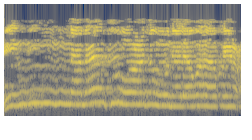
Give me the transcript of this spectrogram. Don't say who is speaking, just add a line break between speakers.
إنما توعدون لواقع.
